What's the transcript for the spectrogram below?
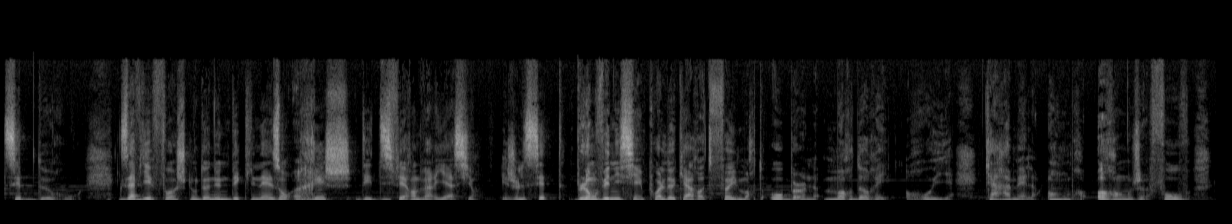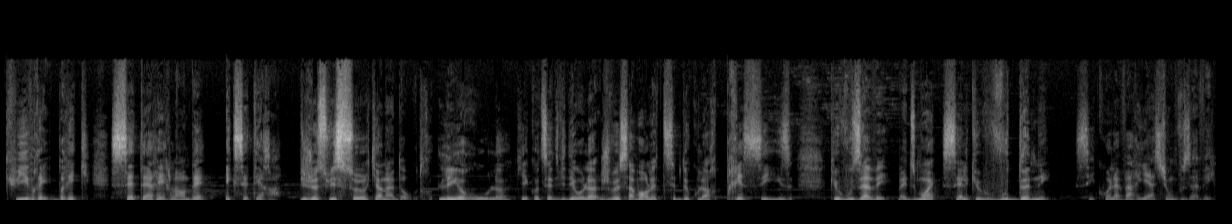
type de roux. Xavier Foch nous donne une déclinaison riche des différentes variations. Et je le cite, blond vénitien, poil de carotte, feuille morte, auburn, mordoré, rouille, caramel, ombre, orange, fauve, cuivré, brique, setter irlandais, etc. Puis je suis sûr qu'il y en a d'autres. Les roux là, qui écoutent cette vidéo-là, je veux savoir le type de couleur précise que vous avez, ben, du moins celle que vous vous donnez. C'est quoi la variation que vous avez?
